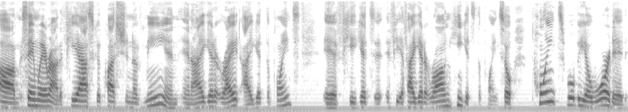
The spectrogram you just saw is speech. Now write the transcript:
um, same way around. If he asks a question of me and, and I get it right, I get the points. If he gets it, if he, if I get it wrong, he gets the point. So points will be awarded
